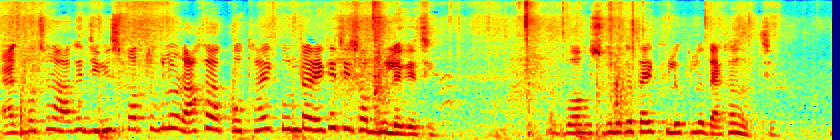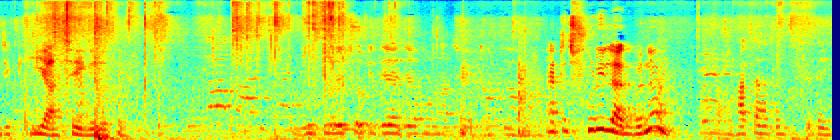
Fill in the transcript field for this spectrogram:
এক বছর আগে জিনিসপত্রগুলো রাখা, কোথায় কোনটা রেখেছি সব ভুলে গেছি। বক্সগুলোকে তাই খুলে খুলে দেখা হচ্ছে যে কি আছে এগুলোতে। একটা ছুরি লাগবে না? হাতে হাতে দিতে দেয়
